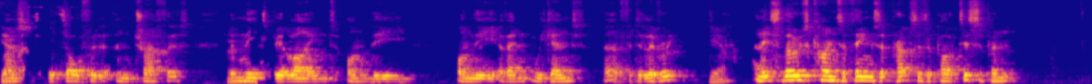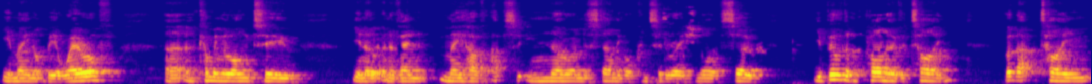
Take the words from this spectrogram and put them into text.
yes. Manchester, Salford, and Trafford, that mm-hmm. need to be aligned on the on the event weekend uh, for delivery. Yeah. And it's those kinds of things that perhaps as a participant you may not be aware of, uh, and coming along to you know an event may have absolutely no understanding or consideration of. So you build up a plan over time, but that time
